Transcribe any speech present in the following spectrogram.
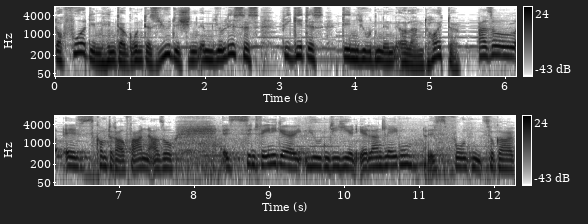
Doch vor dem Hintergrund des Jüdischen im Ulysses, wie geht es den Juden in Irland heute? Also es kommt darauf an. Also es sind weniger Juden, die hier in Irland leben. Es wohnten sogar,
